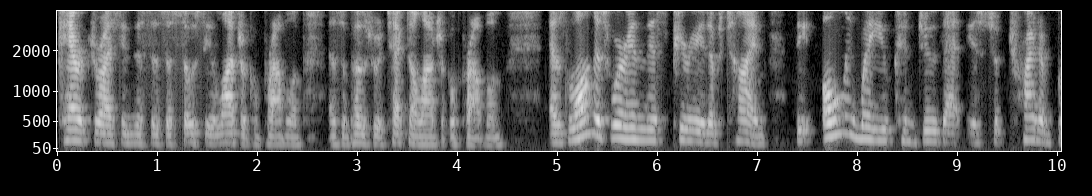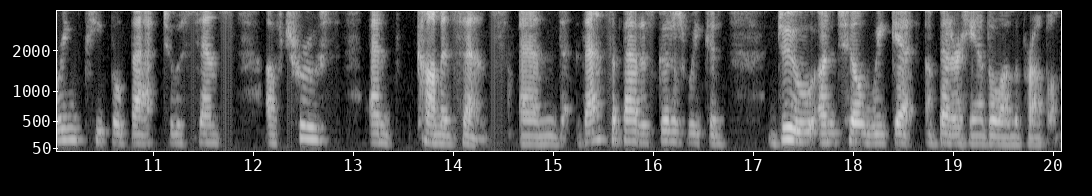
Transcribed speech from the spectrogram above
characterizing this as a sociological problem as opposed to a technological problem. As long as we're in this period of time, the only way you can do that is to try to bring people back to a sense of truth and common sense. And that's about as good as we can do until we get a better handle on the problem.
